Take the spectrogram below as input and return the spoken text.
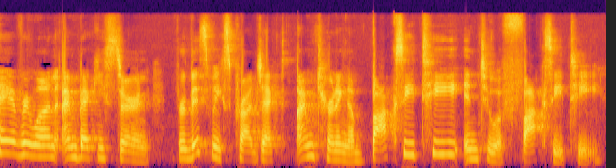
Hey everyone, I'm Becky Stern. For this week's project, I'm turning a boxy tee into a foxy tee.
